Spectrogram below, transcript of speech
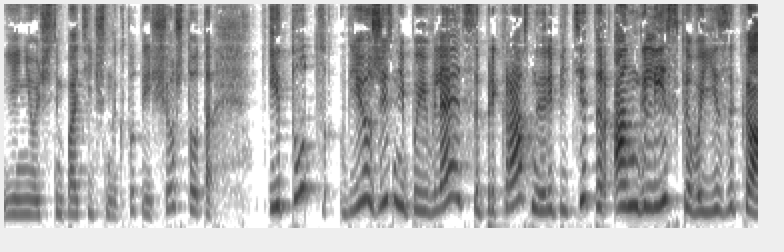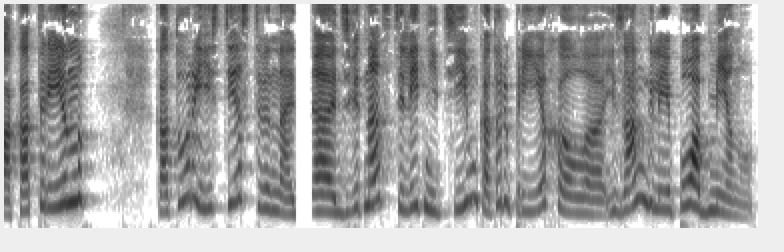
ей не очень симпатичны, кто-то еще что-то. И тут в ее жизни появляется прекрасный репетитор английского языка, Катрин, который, естественно, 19-летний Тим, который приехал э, из Англии по обмену.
